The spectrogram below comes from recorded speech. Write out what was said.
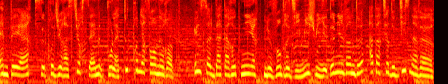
MPR se produira sur scène pour la toute première fois en Europe une seule date à retenir, le vendredi 8 juillet 2022 à partir de 19h.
